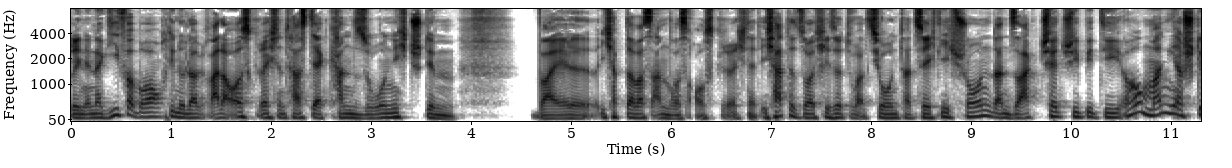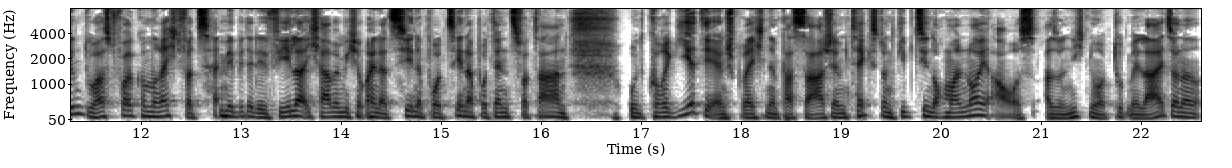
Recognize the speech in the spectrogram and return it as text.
den Energieverbrauch, den du da gerade ausgerechnet hast, der kann so nicht stimmen weil ich habe da was anderes ausgerechnet. Ich hatte solche Situationen tatsächlich schon. Dann sagt ChatGPT, oh Mann, ja stimmt, du hast vollkommen recht, verzeih mir bitte den Fehler, ich habe mich um einer Zehnerpotenz vertan und korrigiert die entsprechende Passage im Text und gibt sie nochmal neu aus. Also nicht nur tut mir leid, sondern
